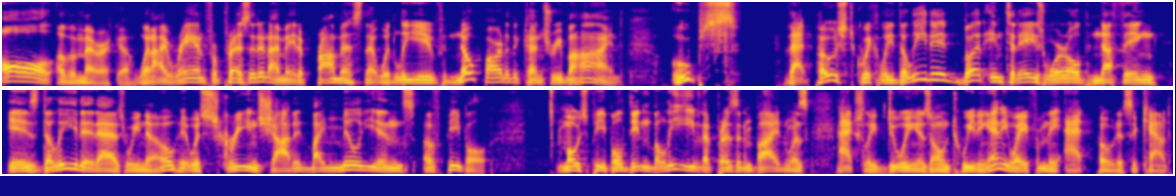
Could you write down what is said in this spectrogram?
all of America. When I ran for president, I made a promise that would leave no part of the country behind. Oops. That post quickly deleted, but in today's world, nothing is deleted, as we know. It was screenshotted by millions of people most people didn't believe that President Biden was actually doing his own tweeting anyway from the at POTUS account.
